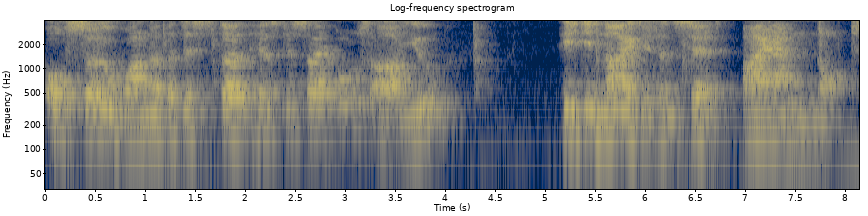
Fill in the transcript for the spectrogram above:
also one of dis his disciples, are you? He denied it and said, I am not.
